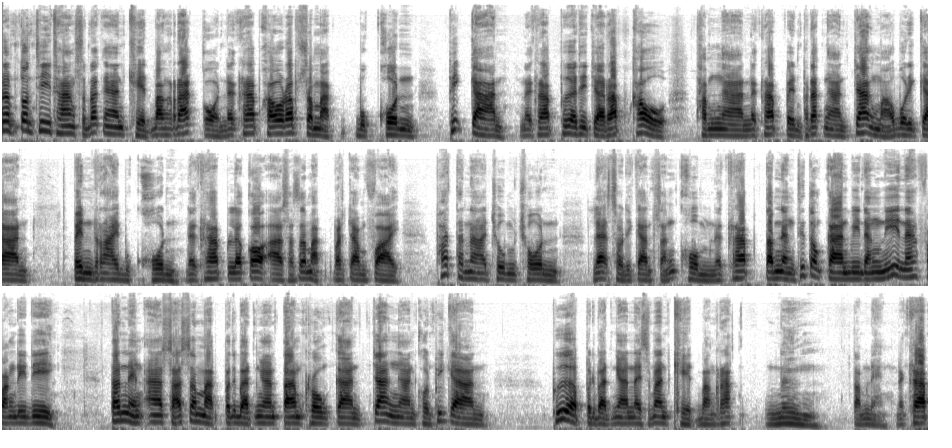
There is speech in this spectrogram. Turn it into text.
เริ่มต้นที่ทางสำนักงานเขตบางรักก่อนนะครับเขารับสมัครบุคคลพิการนะครับเพื่อที่จะรับเข้าทำงานนะครับเป็นพนักงานจ้างเหมาบริการเป็นรายบุคคลนะครับ แล้วก็อาสาสมัครประจำฝ่ายพัฒนาชุมชน และสวัสดิการสังคมนะครับตำแหน่งที่ต้องการมีดังนี้นะฟังดีๆตำแหน่งอาสาสมัครปฏิบัติงานตามโครงการจ้างงานคนพิการ เพื่อปฏิบัติงานในสำนักงานเขตบางรักหนึ่งตำแหน่งนะครับ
